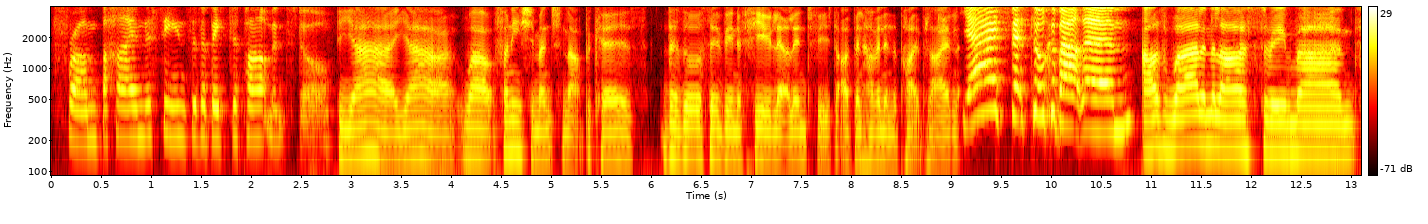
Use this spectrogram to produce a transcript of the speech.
from behind the scenes of a big department store. Yeah, yeah. Well, funny you should mention that because there's also been a few little interviews that I've been having in the pipeline Yes, let's talk about them. as well in the last three months.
